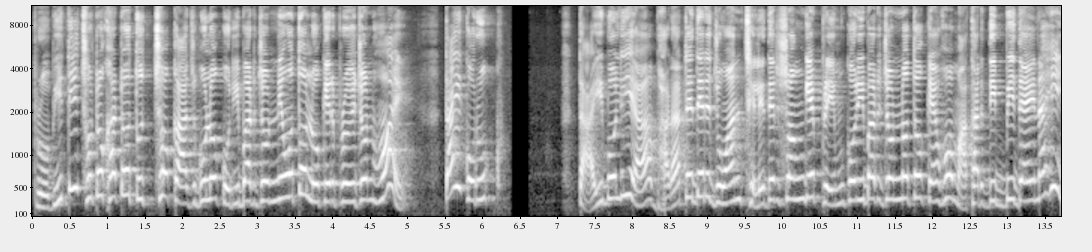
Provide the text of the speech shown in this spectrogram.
প্রভৃতি ছোটোখাটো তুচ্ছ কাজগুলো করিবার জন্যেও তো লোকের প্রয়োজন হয়। তাই করুক। তাই বলিয়া ভাড়াটেদের জোয়ান ছেলেদের সঙ্গে প্রেম করিবার জন্য তো কেহ মাথার দিব্যি দেয় নাহি?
